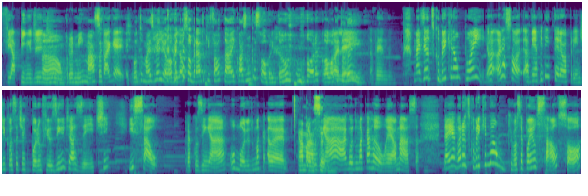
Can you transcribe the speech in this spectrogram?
fiapinho de, Não, de para mim massa espaguete. quanto né? mais melhor, melhor sobrar do que faltar e quase nunca sobra. Então, bora, coloca Olha tudo aí, aí. tá vendo? Mas eu descobri que não põe. Olha só, a minha vida inteira eu aprendi que você tinha que pôr um fiozinho de azeite e sal pra cozinhar o molho do macarrão. É, A pra massa. cozinhar a água do macarrão, é a massa. Daí agora eu descobri que não, que você põe o sal só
